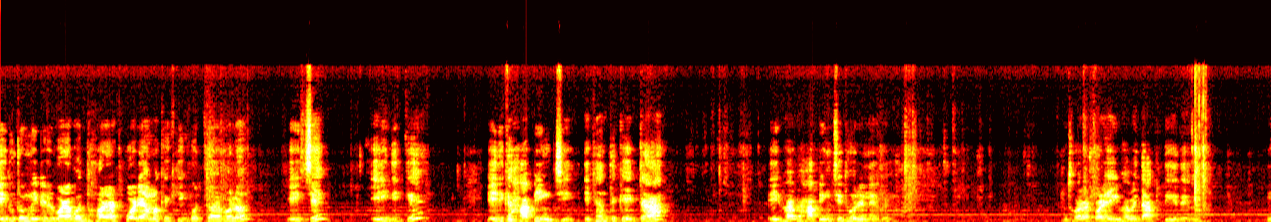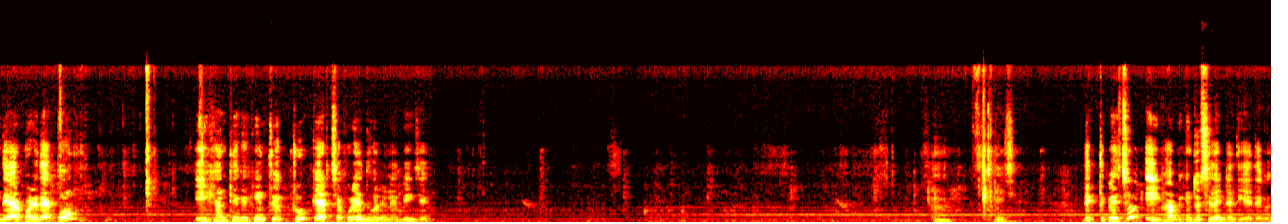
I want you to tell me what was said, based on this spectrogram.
এই দুটো মিডিল বরাবর ধরার পরে আমাকে কি করতে হবে বলো? এই যে, এই দিকে এইদিকে হাফ ইঞ্চি, এখান থেকে এটা এইভাবে হাফ ইঞ্চি ধরে নেবে। ধরার পরে এইভাবে দাগ দিয়ে দেবে। দেওয়ার পরে দেখো এইখান থেকে কিন্তু একটু ক্যাপচা করে ধরে নেবে এই যে। হুম, এই যে। দেখতে পেয়েছ? এইভাবে কিন্তু সেলাইটা দিয়ে দেবে।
